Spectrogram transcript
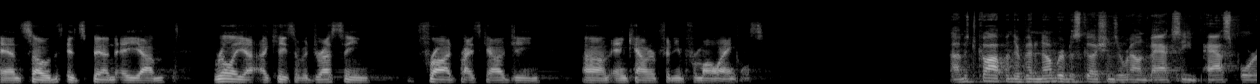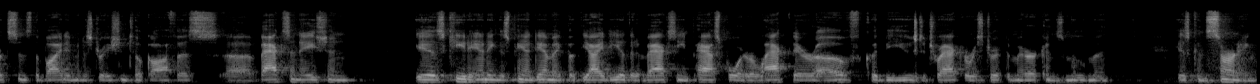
and so it's been a um, really a, a, case of addressing fraud, price gouging, um, and counterfeiting from all angles. Uh, Mr. Kaufman, there have been a number of discussions around vaccine passports since the Biden administration took office. Uh, vaccination is key to ending this pandemic, but the idea that a vaccine passport or lack thereof could be used to track or restrict Americans' movement is concerning.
